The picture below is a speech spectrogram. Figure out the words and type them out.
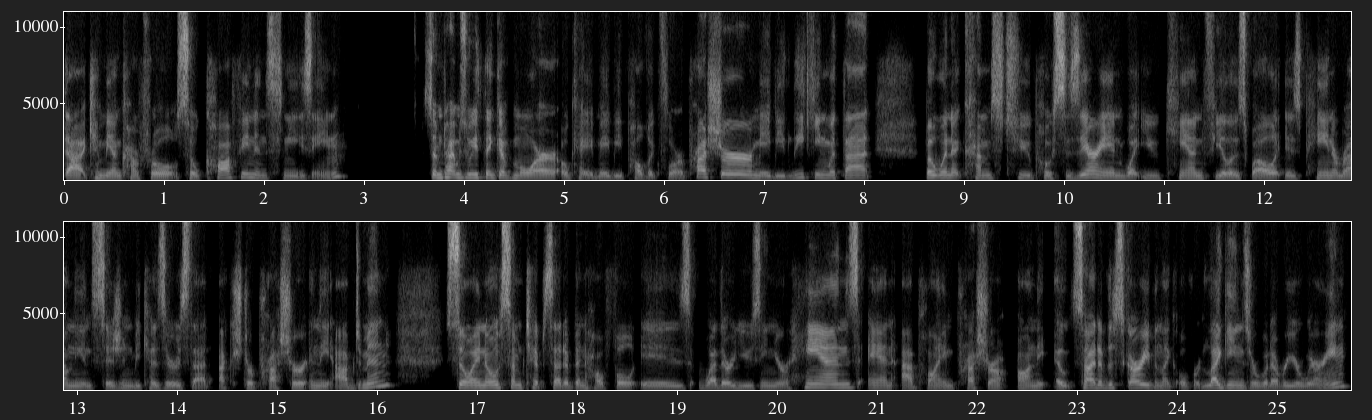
that can be uncomfortable so coughing and sneezing. Sometimes we think of more okay maybe pelvic floor pressure maybe leaking with that but when it comes to post cesarean, what you can feel as well is pain around the incision because there's that extra pressure in the abdomen. So I know some tips that have been helpful is whether using your hands and applying pressure on the outside of the scar, even like over leggings or whatever you're wearing,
